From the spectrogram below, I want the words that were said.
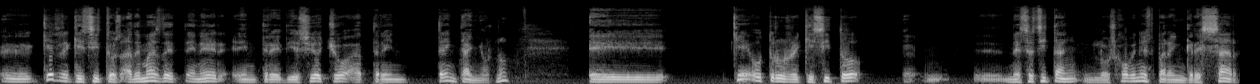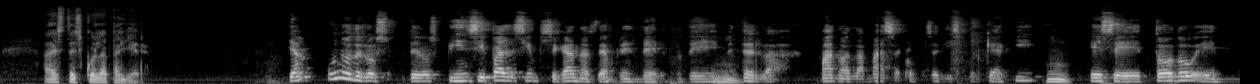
eh, ¿qué requisitos, además de tener entre 18 a 30, años, ¿no? ¿Qué otro requisito necesitan los jóvenes para ingresar a esta escuela taller? Ya, uno de los, de los principales siempre se ganas de aprender, de meter la mano a la masa, como se dice, porque aquí mm. es eh, todo en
